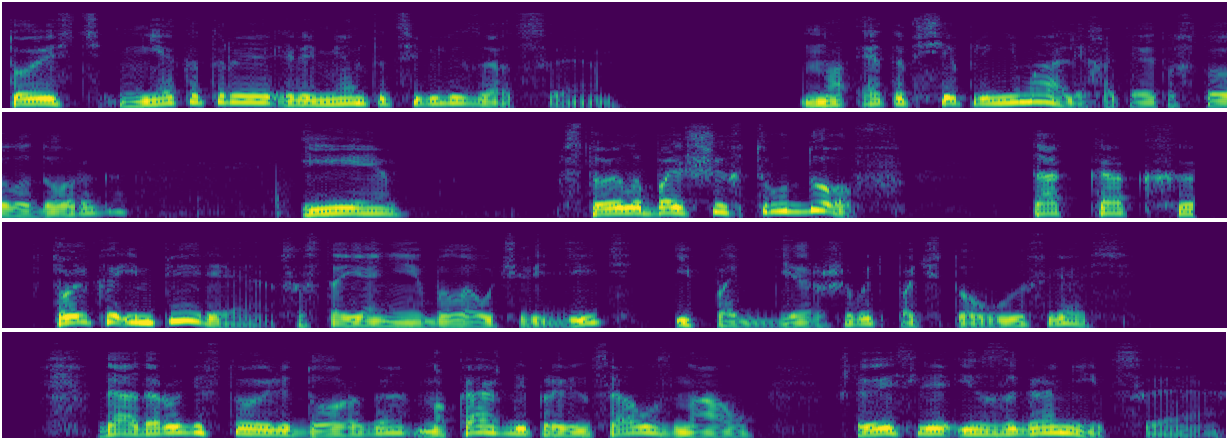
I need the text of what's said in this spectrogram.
то есть некоторые элементы цивилизации. Но это все принимали, хотя это стоило дорого и стоило больших трудов, так как только империя в состоянии была учредить и поддерживать почтовую связь. Да, дороги стоили дорого, но каждый провинциал знал, что если из-за границы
